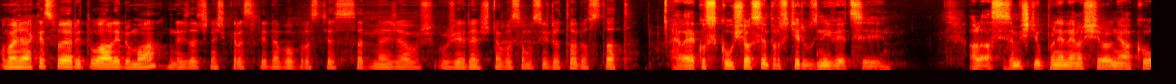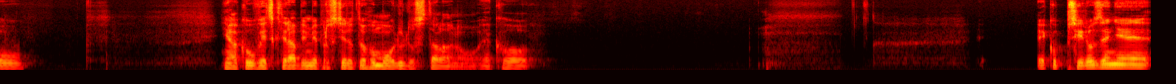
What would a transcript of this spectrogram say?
A máš nějaké svoje rituály doma, než začneš kreslit, nebo prostě sedneš a už, už jedeš, nebo se musíš do toho dostat? Hele, jako zkoušel jsem prostě různé věci, ale asi jsem ještě úplně nenašel nějakou nějakou věc, která by mě prostě do toho módu dostala, no. Jako jako přirozeně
